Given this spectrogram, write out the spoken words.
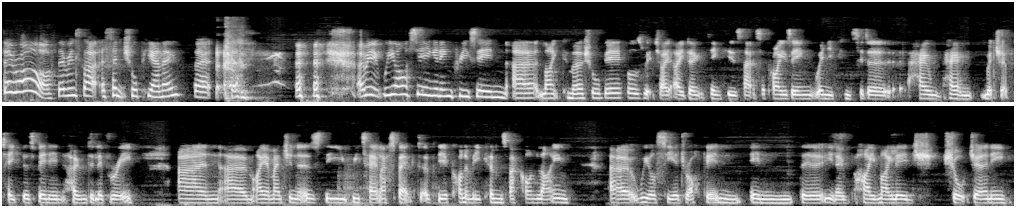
There are. There is that essential piano that. Uh, I mean, we are seeing an increase in uh, light commercial vehicles, which I, I, don't think is that surprising when you consider how how much uptake there's been in home delivery. And um, I imagine as the retail aspect of the economy comes back online, uh, we'll see a drop in in the you know high mileage, short journey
